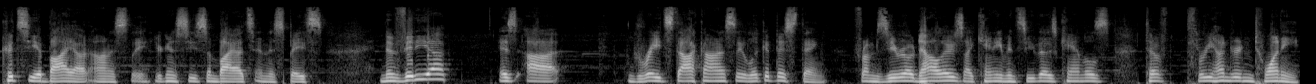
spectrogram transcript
could see a buyout, honestly. You're going to see some buyouts in this space. NVIDIA is a great stock, honestly. Look at this thing. From $0, I can't even see those candles, to 320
